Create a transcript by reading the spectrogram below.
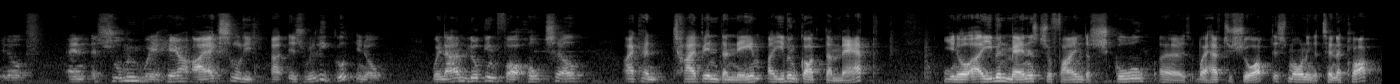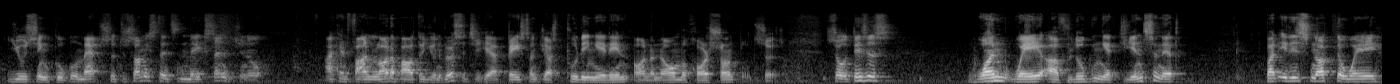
you know, and assuming we're here, I actually uh, really good, you know, when I'm looking for a hotel, I can type in the name. I even got the map. You know, I even managed to find the school uh, where I have to show up this morning at 10 o'clock using Google Maps. So to some extent, it makes sense, you know. I can find a lot about the university here based on just putting it in on a normal horizontal search. So this is one way of looking at the internet, but it is not the way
